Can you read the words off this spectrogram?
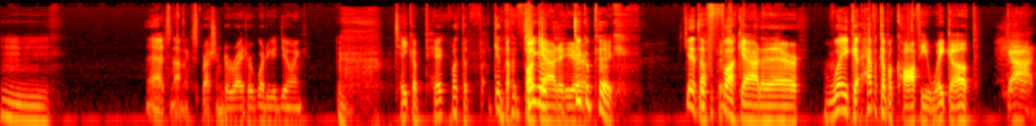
Hmm. That's not an expression to writer. What are you doing? take a pick? What the fuck? Get the fuck a- out of here. Take a pick. Get the take pick. fuck out of there. Wake up. Have a cup of coffee. Wake up. God.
